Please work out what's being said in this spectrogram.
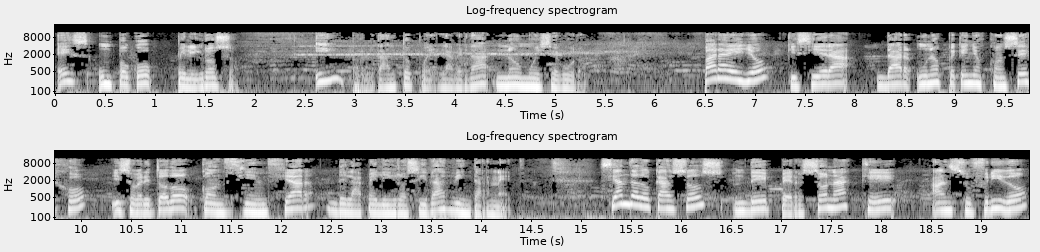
es un poco peligroso y por lo tanto pues la verdad no muy seguro. Para ello quisiera dar unos pequeños consejos y sobre todo concienciar de la peligrosidad de Internet. Se han dado casos de personas que han sufrido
